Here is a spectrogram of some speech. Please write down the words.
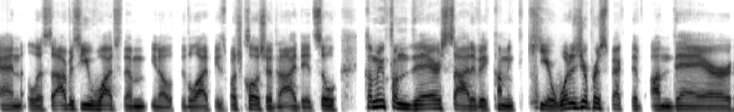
and Alyssa? Obviously, you watched them, you know, through the live feeds much closer than I did. So, coming from their side of it, coming to here, what is your perspective on their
